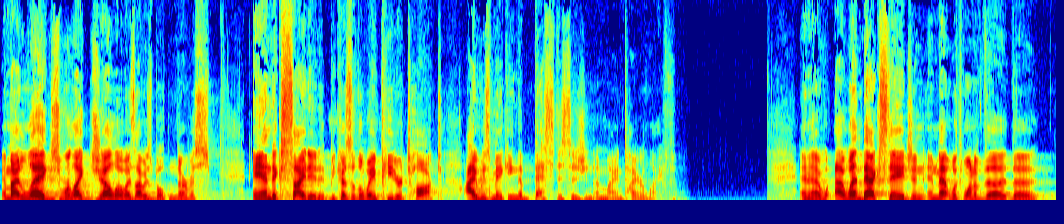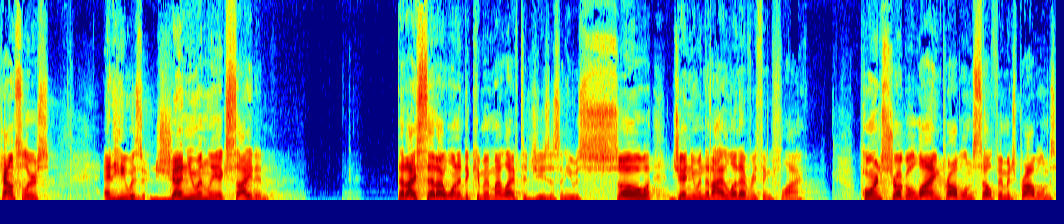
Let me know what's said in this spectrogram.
And my legs were like jello as I was both nervous and excited because of the way Peter talked. I was making the best decision of my entire life. And I, I went backstage and, and met with one of the, the counselors, and he was genuinely excited that I said I wanted to commit my life to Jesus. And he was so genuine that I let everything fly. Porn struggle, lying problems, self image problems.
